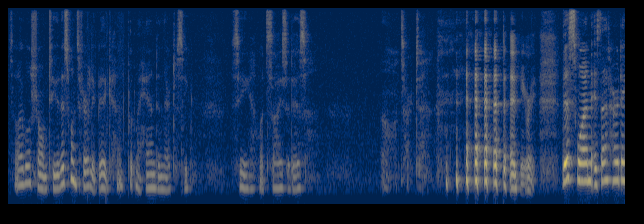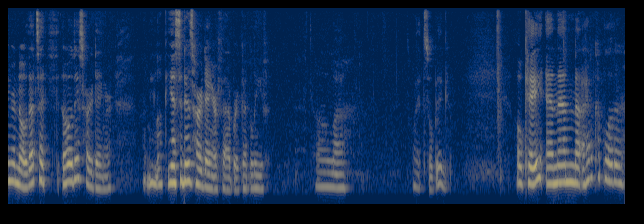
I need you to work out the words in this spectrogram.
so I will show them to you. This one's fairly big. I'll put my hand in there to see see what size it is. Oh, it's hard to at any rate, this one is that Hardanger? No, that's a oh, it is Hardanger. Let me look. Yes, it is Hardanger fabric, I believe. I'll. Uh, that's why it's so big. Okay, and then uh, I have a couple other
